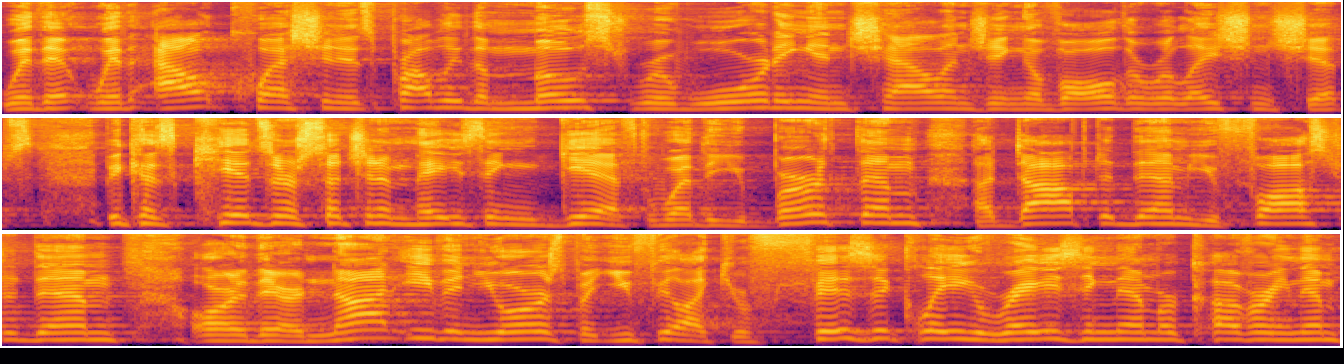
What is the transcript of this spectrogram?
with it. Without question, it's probably the most rewarding and challenging of all the relationships because kids are such an amazing gift. Whether you birthed them, adopted them, you fostered them, or they're not even yours, but you feel like you're physically raising them or covering them,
